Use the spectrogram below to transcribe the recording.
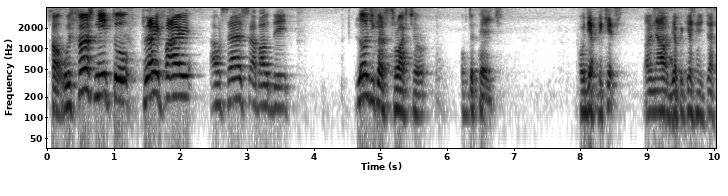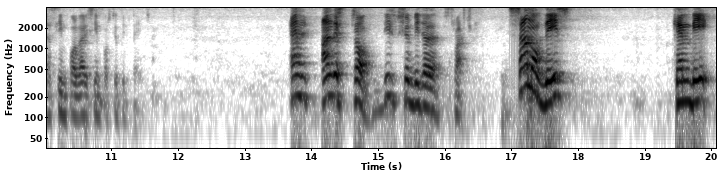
So we first need to clarify ourselves about the logical structure of the page, of the application. Right now, the application is just a simple, very simple, stupid page. And so this should be the structure. Some of these can be,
